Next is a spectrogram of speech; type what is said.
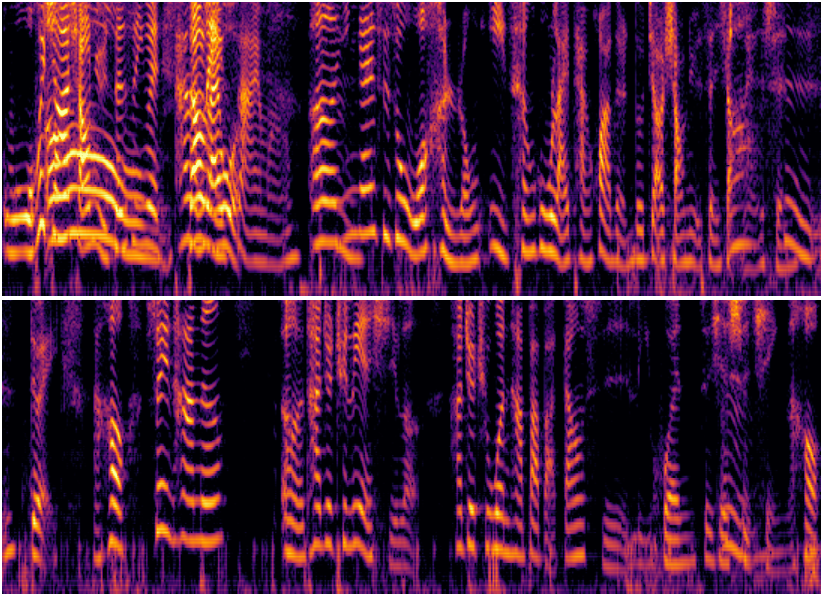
我我会叫她小女生，是因为只要来我，嗯、呃，应该是说我很容易称呼来谈话的人都叫小女生、小男生，哦、是对。然后，所以他呢，呃，他就去练习了，他就去问他爸爸当时离婚这些事情，嗯、然后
